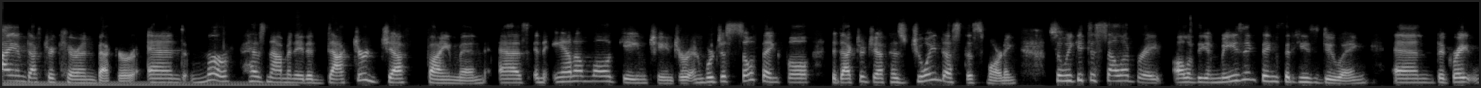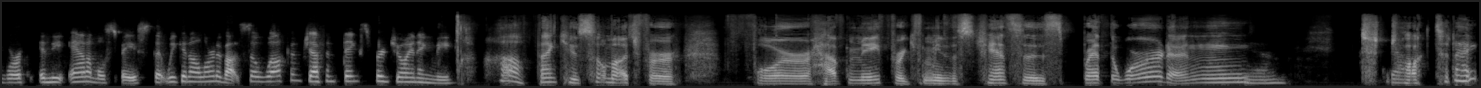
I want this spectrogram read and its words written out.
Hi, I'm Dr. Karen Becker, and Murph has nominated Dr. Jeff Feinman as an animal game changer. And we're just so thankful that Dr. Jeff has joined us this morning. So we get to celebrate all of the amazing things that he's doing and the great work in the animal space that we can all learn about. So welcome, Jeff, and thanks for joining me. Oh, thank you so much for for having me, for giving me this chance to spread the word and yeah. to yeah. talk today.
